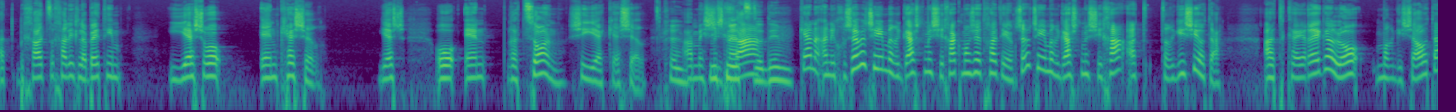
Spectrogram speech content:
את בכלל צריכה להתלבט אם יש או אין קשר. יש או אין רצון שיהיה קשר. כן, המשיכה- משני הצדדים. כן, אני חושבת שאם הרגשת משיכה, כמו שהתחלתי, אני חושבת שאם הרגשת משיכה, את תרגישי אותה. את כרגע לא מרגישה אותה,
